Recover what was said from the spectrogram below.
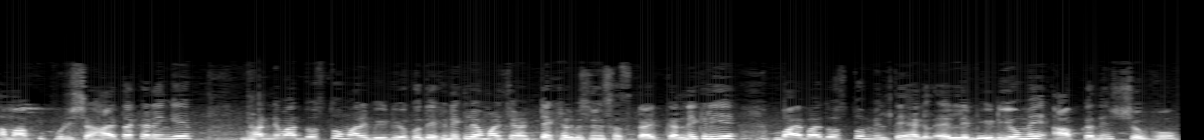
हम आपकी पूरी सहायता करेंगे। धन्यवाद दोस्तों, हमारे वीडियो को देखने के लिए, हमारे चैनल टेक हेल्प सब्सक्राइब करने के लिए। बाय बाय दोस्तों, मिलते हैं अगले वीडियो में। आपका दिन शुभ हो।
